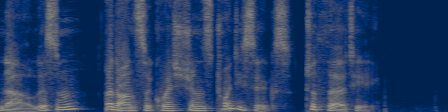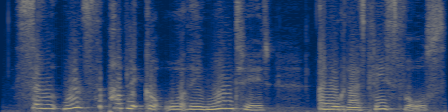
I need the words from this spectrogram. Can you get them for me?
Now listen and answer questions 26 to 30. So once the public got what they wanted, an organised police force,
